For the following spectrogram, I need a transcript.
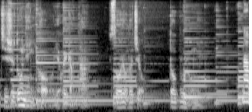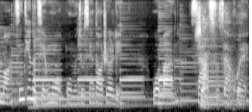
即使多年以后，也会感叹所有的酒都不如你。那么今天的节目我们就先到这里，我们下次再会。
